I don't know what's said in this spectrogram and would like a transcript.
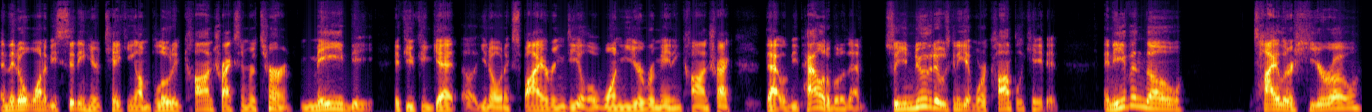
and they don't want to be sitting here taking on bloated contracts in return. Maybe if you can get, uh, you know, an expiring deal, a one year remaining contract, that would be palatable to them. So you knew that it was going to get more complicated. And even though Tyler Herro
